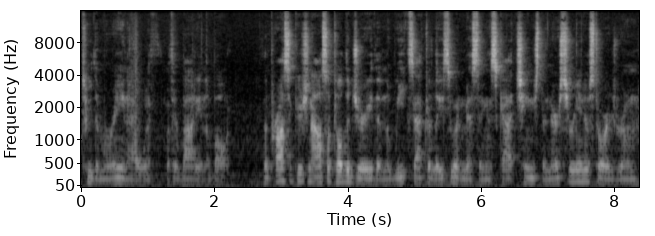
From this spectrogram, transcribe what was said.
to the marina with, with her body in the boat. The prosecution also told the jury that in the weeks after Laci went missing, Scott changed the nursery into a storage room,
